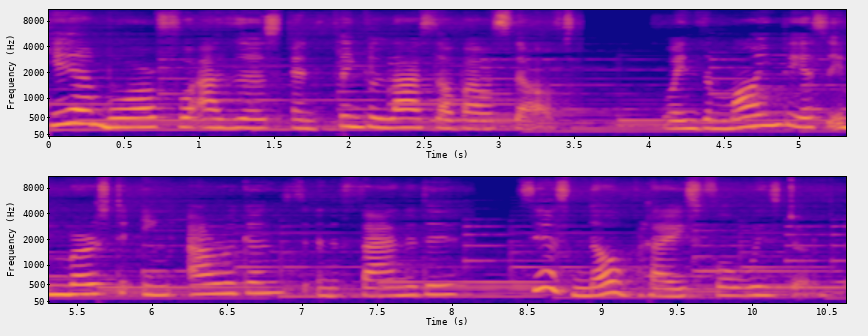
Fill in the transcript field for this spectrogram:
Care more for others and think less of ourselves. When the mind is immersed in arrogance and vanity, there is no place for wisdom.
